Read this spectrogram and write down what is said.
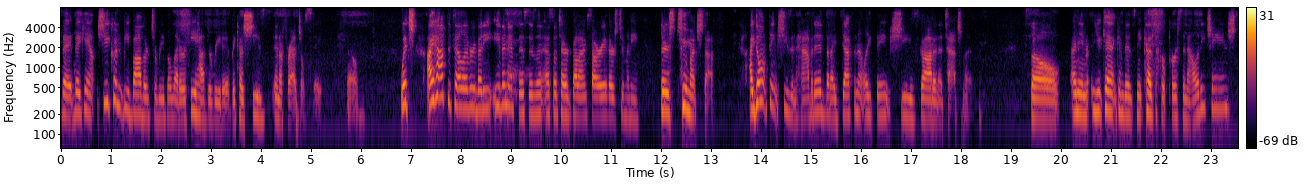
they they can't. She couldn't be bothered to read the letter. He had to read it because she's in a fragile state. So, which I have to tell everybody, even if this isn't esoteric, but I'm sorry, there's too many, there's too much stuff. I don't think she's inhabited, but I definitely think she's got an attachment. So, I mean, you can't convince me because her personality changed.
